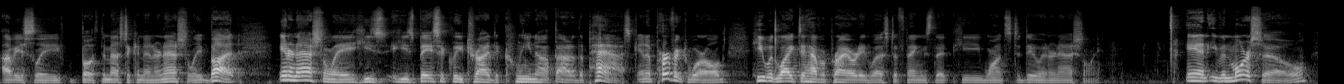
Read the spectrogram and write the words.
Obviously, both domestic and internationally, but internationally, he's he's basically tried to clean up out of the past. In a perfect world, he would like to have a priority list of things that he wants to do internationally, and even more so,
